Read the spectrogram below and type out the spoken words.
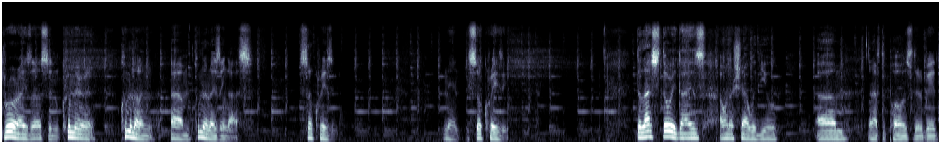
brutalizing us and criminal, criminalizing, um, criminalizing us. So crazy. Man, it's so crazy. The last story, guys, I want to share with you. Um, I have to pause a little bit.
